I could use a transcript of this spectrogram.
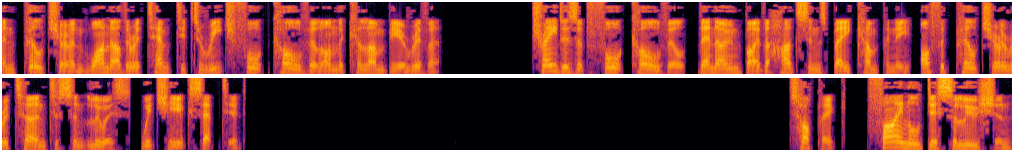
and Pilcher and one other attempted to reach Fort Colville on the Columbia River. Traders at Fort Colville, then owned by the Hudson's Bay Company, offered Pilcher a return to St. Louis, which he accepted. Final dissolution.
